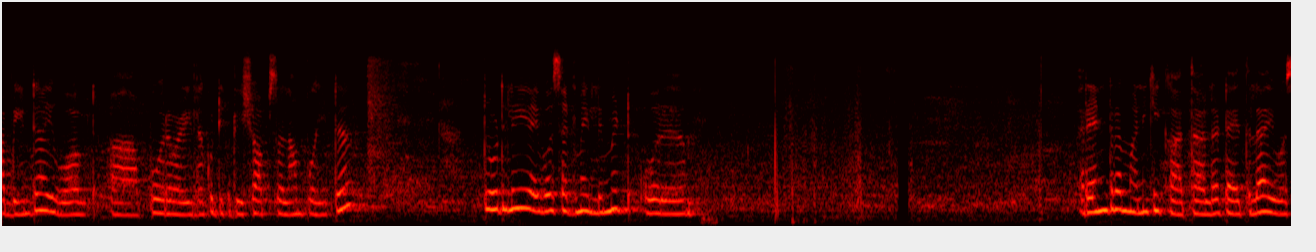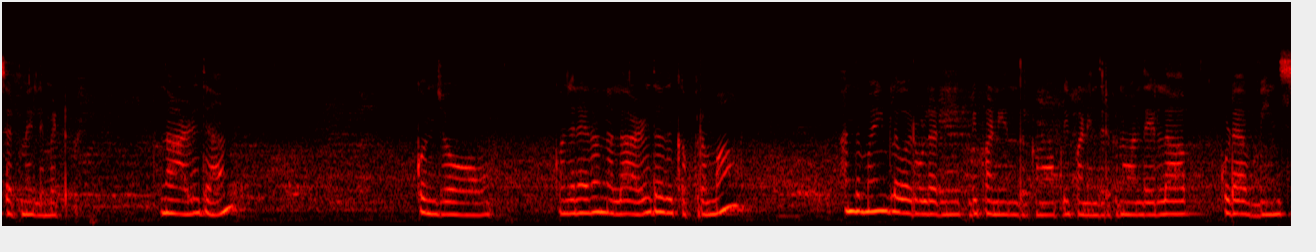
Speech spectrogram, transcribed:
அப்படின்ட்டு ஐ வாக் போகிற வழியில் குட்டி குட்டி ஷாப்ஸ் எல்லாம் போயிட்டு totally I was at my limit ஒரு ரெண்டரை மணிக்கு காத்தால டயத்தில் I was at my limit நான் அழுதேன். கொஞ்சம் கொஞ்ச நேரம் நல்லா அழுததுக்கப்புறமா அந்த மைண்டில் வரும்ல நீ இப்படி பண்ணியிருந்துருக்கணும் அப்படி பண்ணியிருந்துருக்கணும். அந்த எல்லா கூட பீன்ஸ்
